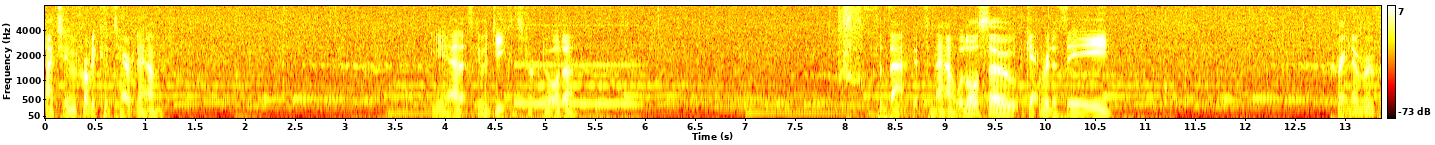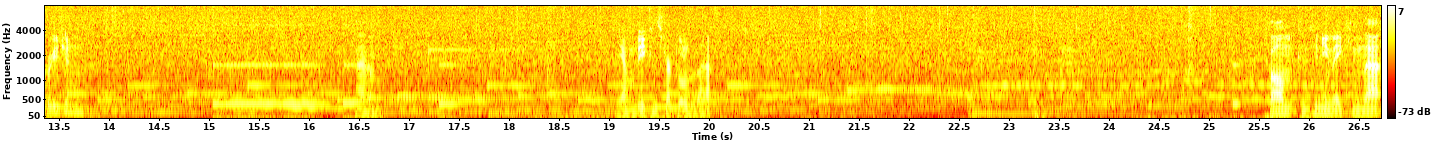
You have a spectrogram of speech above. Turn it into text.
Actually, we probably could tear it down. Yeah, let's give a deconstruct order. For that bit for now. We'll also get rid of the... Create a roof region? Um, yeah, I'm deconstruct all of that. Tom, continue making that.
